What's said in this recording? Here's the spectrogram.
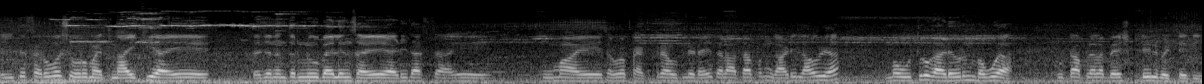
हे इथे सर्व शोरूम आहेत. नायकी आहे त्याच्यानंतर न्यू बॅलन्स आहे ॲडिडासचं आहे पुमा आहे सर्व फॅक्टरी आउटलेट आहे. त्याला आता आपण गाडी लावूया. मग उतरू गाडीवरून बघूया कुठं आपल्याला बेस्ट डील भेटते ती.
